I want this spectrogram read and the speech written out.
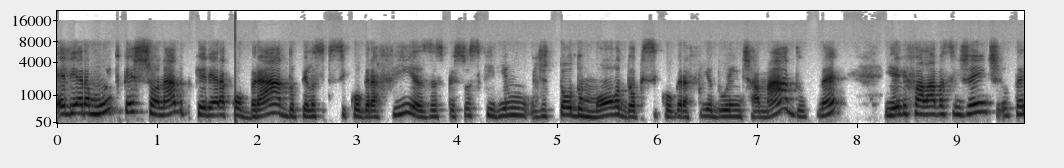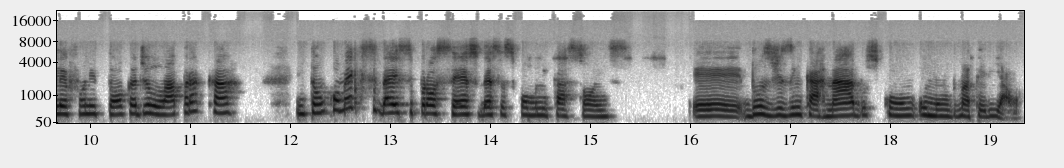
ele era muito questionado porque ele era cobrado pelas psicografias, as pessoas queriam de todo modo a psicografia do ente amado, né? E ele falava assim, gente, o telefone toca de lá para cá. Então, como é que se dá esse processo dessas comunicações é, dos desencarnados com o mundo material?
